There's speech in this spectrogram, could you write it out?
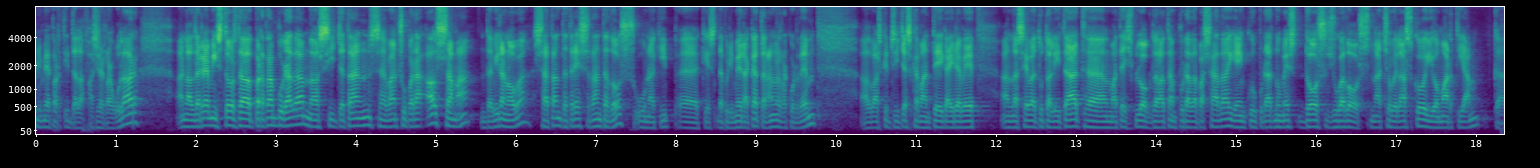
primer partit de la fase regular. En el darrer amistós de pretemporada, els sitgetans van superar el Samà de Vilanova, 73-72, un equip eh, que és de primera catalana, recordem, el bàsquet Sitges que manté gairebé en la seva totalitat eh, el mateix bloc de la temporada passada i ha incorporat només dos jugadors, Nacho Velasco i Omar Tiam, que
